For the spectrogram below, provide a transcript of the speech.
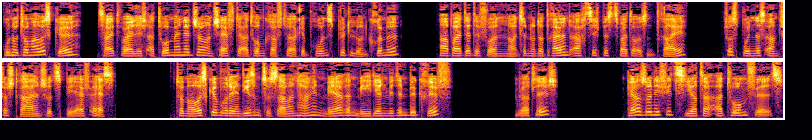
Bruno Tomauske, zeitweilig Atommanager und Chef der Atomkraftwerke Brunsbüttel und Krümmel, arbeitete von 1983 bis 2003 fürs Bundesamt für Strahlenschutz BFS Tomauske wurde in diesem Zusammenhang in mehreren Medien mit dem Begriff wörtlich personifizierter Atomfilz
